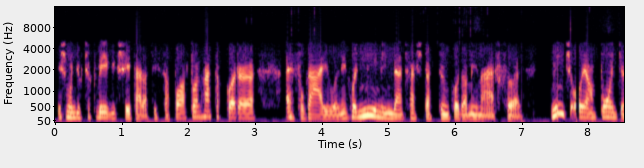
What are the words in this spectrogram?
és mondjuk csak végig sétál a Tiszaparton, hát akkor el fog ájulni, hogy mi mindent festettünk oda mi már föl. Nincs olyan pontja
